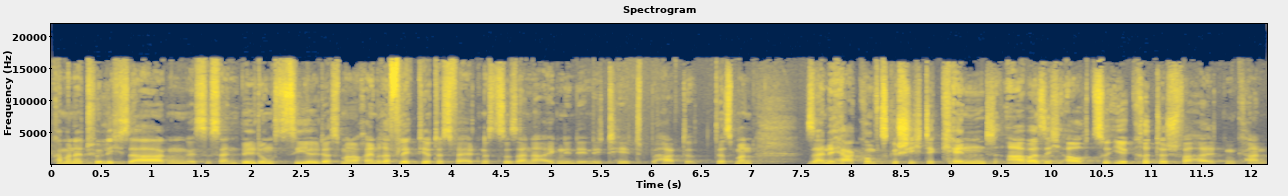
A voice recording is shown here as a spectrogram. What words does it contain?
kann man natürlich sagen, es ist ein Bildungsziel, dass man auch ein reflektiertes Verhältnis zu seiner eigenen Identität hat, dass man seine Herkunftsgeschichte kennt, aber sich auch zu ihr kritisch verhalten kann.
